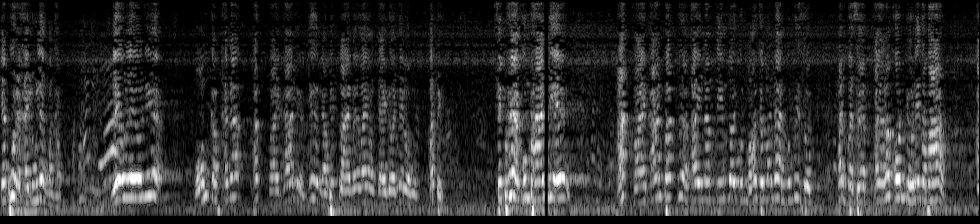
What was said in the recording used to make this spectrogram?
แกพูดกับใครรู้เรื่องบ้างครับ เร็วๆเนี่ยผมกับคณะ พักฝ่ายค้านเนี่ยยื่นอภิปรายไม่ไว้วางใจโดยไม่ลงมติ 15 กุมภาพันธ์นี่เองพักฝ่ายค้านพักเพื่อไทยนำทีมโดยคุณหมอชลน่านคุณวิสุทธิ์ท่านประเสริฐแต่ละคนอยู่ในสภาอ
